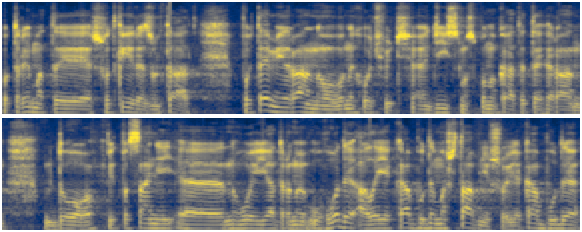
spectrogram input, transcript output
отримати швидкий результат. По темі Ірану вони хочуть е, дійсно спонукати Тегеран до підписання е, нової ядерної угоди, але яка буде масштабнішою, яка буде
